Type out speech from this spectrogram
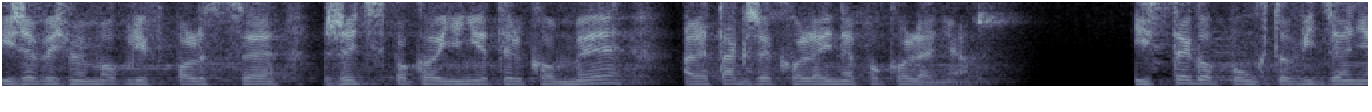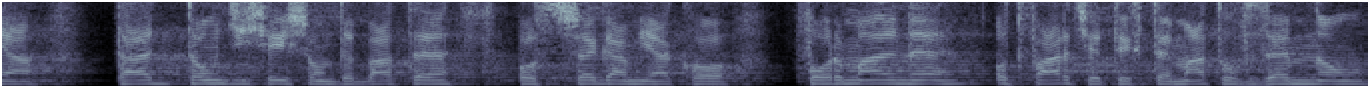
i żebyśmy mogli w Polsce żyć spokojnie nie tylko my, ale także kolejne pokolenia. I z tego punktu widzenia ta, tą dzisiejszą debatę postrzegam jako formalne otwarcie tych tematów ze mną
